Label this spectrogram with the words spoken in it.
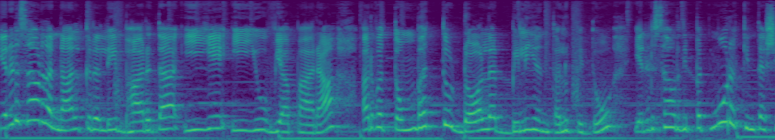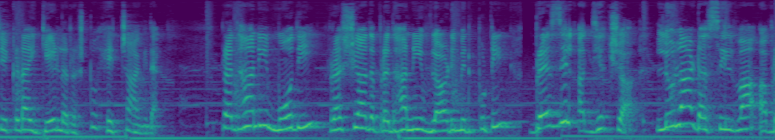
ಎರಡು ಸಾವಿರದ ನಾಲ್ಕರಲ್ಲಿ ಭಾರತ ಇಎಇಯು ವ್ಯಾಪಾರ ಅರವತ್ತೊಂಬತ್ತು ಡಾಲರ್ ಬಿಲಿಯನ್ ತಲುಪಿದ್ದು, ಎರಡು ಸಾವಿರದ ಇಪ್ಪತ್ತ್ಮೂರಕ್ಕಿಂತ ಶೇಕಡ ಏಳರಷ್ಟು ಹೆಚ್ಚಾಗಿದೆ. ಪ್ರಧಾನಿ ಮೋದಿ, ರಷ್ಯಾದ ಪ್ರಧಾನಿ ವ್ಲಾಡಿಮಿರ್ ಪುಟಿನ್, ಬ್ರೆಜಿಲ್ ಅಧ್ಯಕ್ಷ ಲುಲಾ ಡ ಸಿಲ್ವಾ ಅವರ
